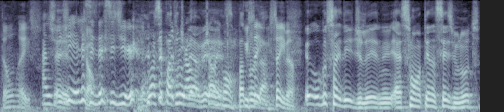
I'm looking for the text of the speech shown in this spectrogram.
Então é isso. Ajude é, ele tchau. a se decidir. O negócio é patrulhar. tchau, tchau, irmão. Isso aí, isso aí mesmo. Eu gostaria de ler, é, são apenas seis minutos.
